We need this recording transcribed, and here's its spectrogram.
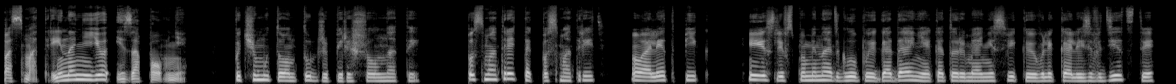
«Посмотри на нее и запомни. Почему-то он тут же перешел на «ты». Посмотреть так посмотреть. Валет Пик. И если вспоминать глупые гадания, которыми они с Викой увлекались в детстве,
